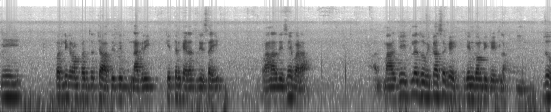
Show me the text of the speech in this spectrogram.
मी परली ग्रामपंचायतच्या हद्दीतील नागरिक केतन कैलास देसाई राहणार देसाईपाडा माझ्या इथला जो विकासक आहे जैन काउंटीच्या इथला जो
